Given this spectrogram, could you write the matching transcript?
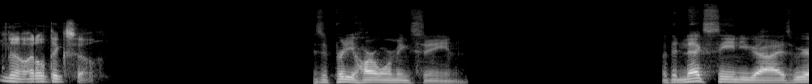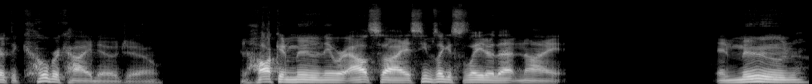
No, I don't think so. It's a pretty heartwarming scene. But the next scene, you guys, we were at the Cobra Kai dojo. And Hawk and Moon, they were outside. It seems like it's later that night. And Moon,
